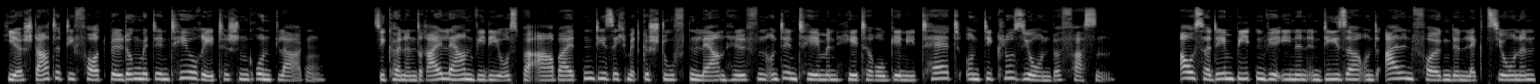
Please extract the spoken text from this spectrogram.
Hier startet die Fortbildung mit den theoretischen Grundlagen. Sie können drei Lernvideos bearbeiten, die sich mit gestuften Lernhilfen und den Themen Heterogenität und Diklusion befassen. Außerdem bieten wir Ihnen in dieser und allen folgenden Lektionen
